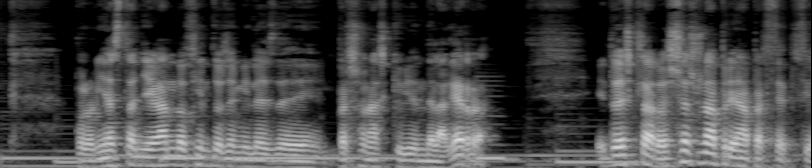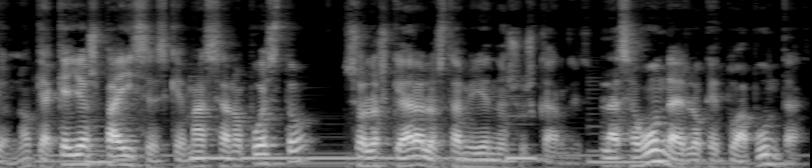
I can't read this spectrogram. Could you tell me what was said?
En Polonia están llegando cientos de miles de personas que huyen de la guerra. Entonces, claro, esa es una primera percepción, ¿no? que aquellos países que más se han opuesto son los que ahora lo están viviendo en sus carnes. La segunda es lo que tú apuntas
